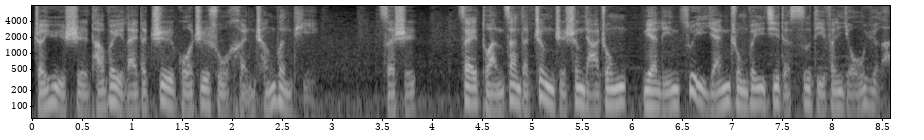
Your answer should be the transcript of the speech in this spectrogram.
这预示他未来的治国之术很成问题。此时，在短暂的政治生涯中面临最严重危机的斯蒂芬犹豫了：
